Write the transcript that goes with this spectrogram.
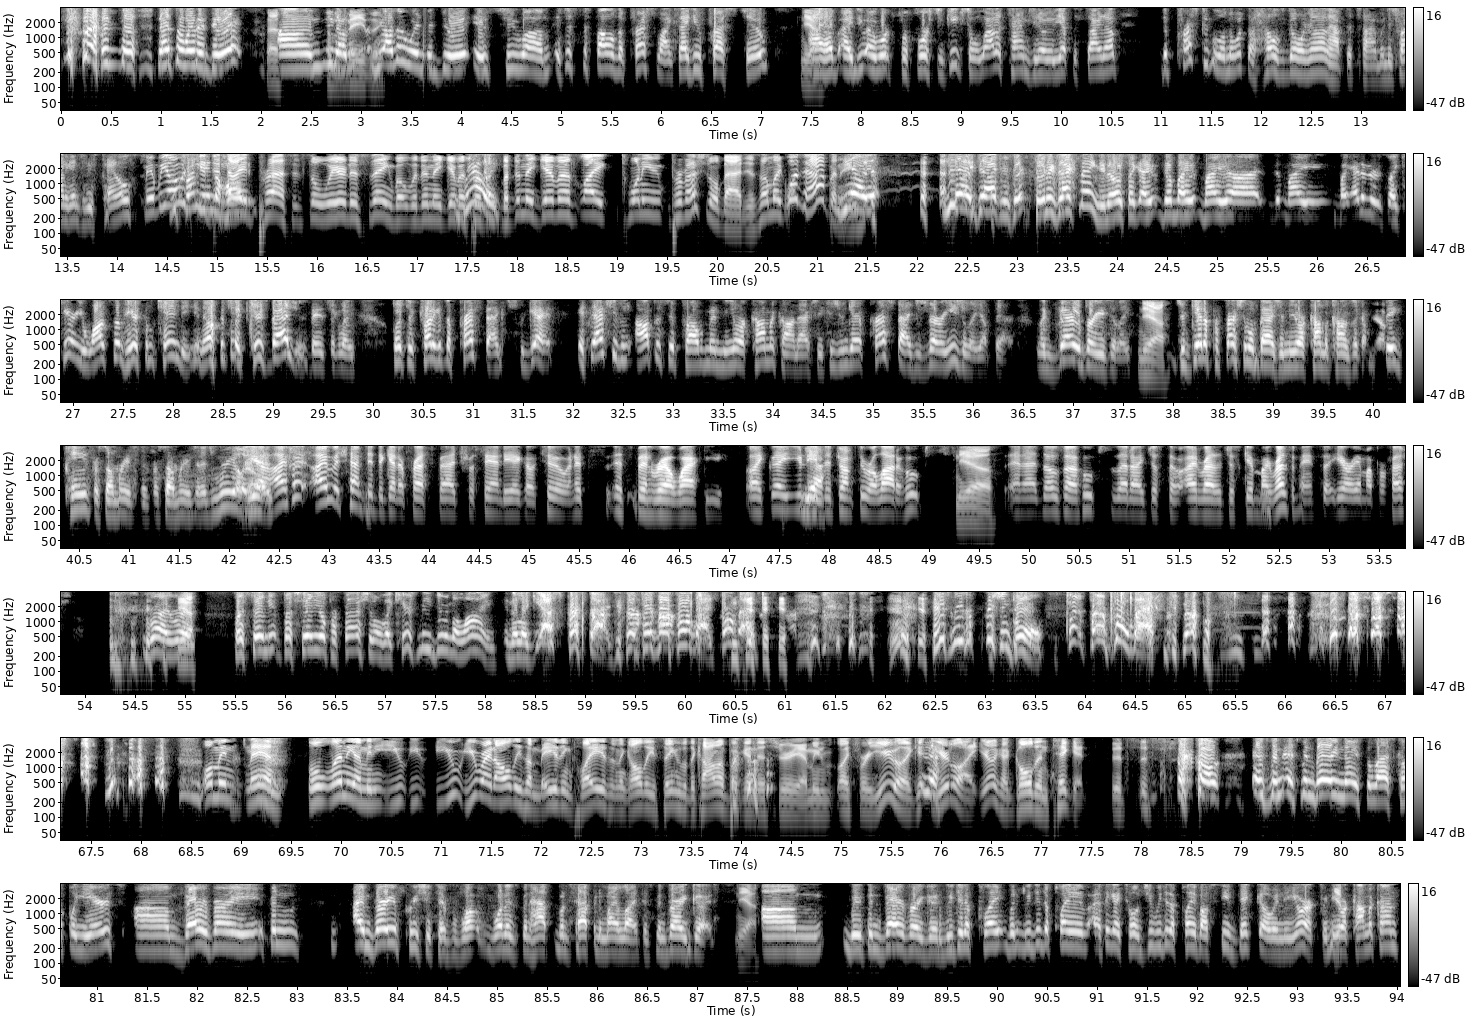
so that's the that's the way to do it. That's Um, you know, the, the other way to do it is to um, is just to follow the press line because I do press too. I yeah. have I do I work for Forces of Geek, so a lot of times you know you have to sign up. The press people don't know what the hell's going on half the time when they're trying to get into these panels. Man, we You're always trying to get get in denied whole- press. It's the weirdest thing. But then they give us, Really? but then they give us like twenty professional badges. I'm like, what's happening? Yeah, yeah, yeah, exactly. Same exact thing. You know, it's like I, my my uh, my my editor's like, here, you want some? Here's some candy. You know, it's like here's badges basically. But to try to get the press badge, forget. It's actually the opposite problem in New York Comic Con actually, because you can get press badges very easily up there, like very very easily. yeah. To get a professional badge in New York Comic Con is like a Yep. big pain for some reason. For some reason, it's really yeah, is. I've I've attempted to get a press badge for San Diego too, and it's it's been real wacky. Like you need Yeah. to jump through a lot of hoops, Yeah. and uh, those are hoops that I just I'd rather just give my resume and say, here I am a professional. right, right. Yeah. but San, but San Diego Professional, like, here's me doing a line, and they're like, yes, press badge, you know, press badge, pro badge, pro badge. here's me with a fishing pole, pro, pro, pro badge, you know. well, I mean, man. Well, Lenny, I mean, you, you you you write all these amazing plays and like all these things with the comic book industry. I mean, like for you, like Yeah. you're like you're like a golden ticket. It's it's it's been it's been very nice the last couple years. Um, very very it's been. I'm very appreciative of what what has been hap- what's happened in my life. It's been very good. yeah Um, we've been very very good. We did a play. We we did a play. I think I told you we did a play about Steve Ditko in New York for New Yep. York Comic Con.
